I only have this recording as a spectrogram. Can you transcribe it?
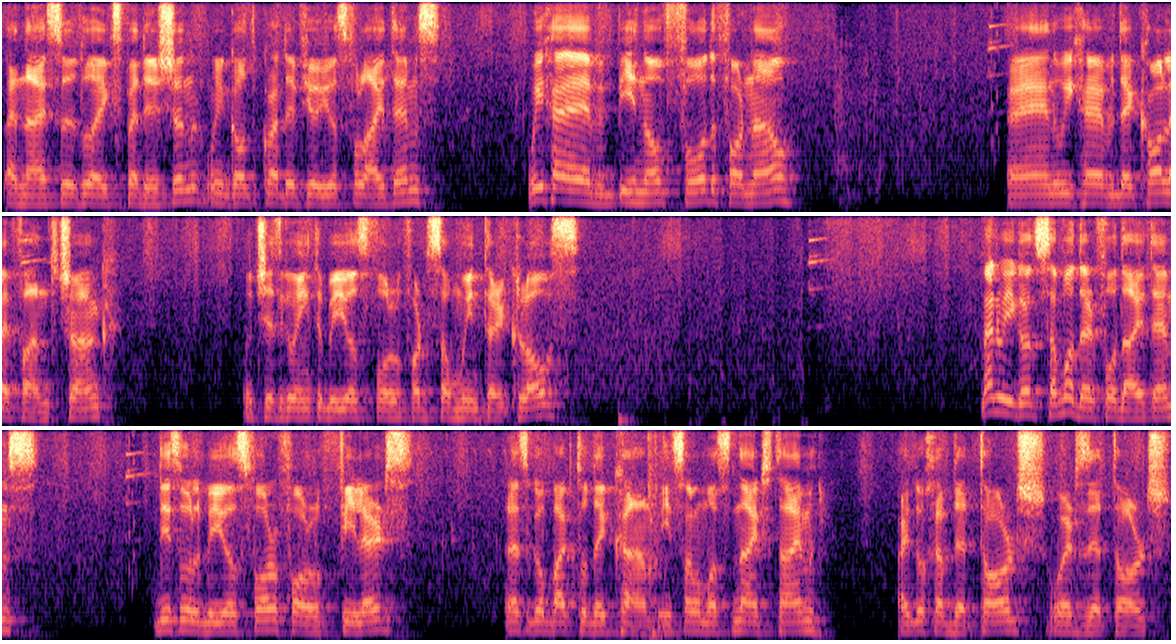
a nice little expedition. We got quite a few useful items. We have enough food for now. And we have the elephant trunk, which is going to be useful for some winter clothes. Then we got some other food items. This will be useful for fillers. Let's go back to the camp. It's almost night time. I do have the torch. Where's the torch?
